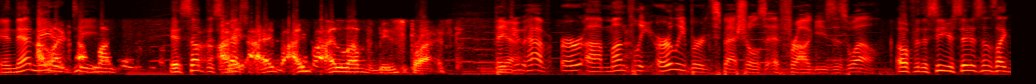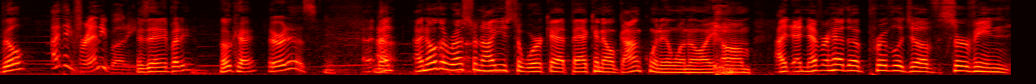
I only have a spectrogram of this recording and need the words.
And that I maitre like- d I like- is something special. I, I I love to be surprised. They Yeah. do have er, uh, monthly early bird specials at Froggies as well. oh, for the senior citizens like Bill? I think for anybody. Is that anybody? Okay, there it is. I, I know the restaurant I used to work at back in Algonquin, Illinois. Um, I, I never had the privilege of serving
